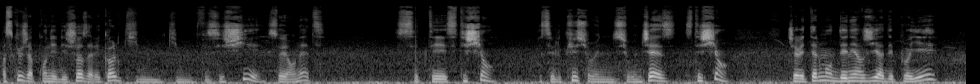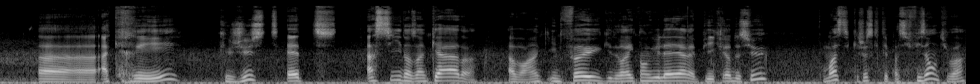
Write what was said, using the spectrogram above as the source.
Parce que j'apprenais des choses à l'école qui, me faisaient chier, soyons honnêtes. C'était, c'était chiant. C'est le cul sur une, sur une chaise, c'était chiant. J'avais tellement d'énergie à déployer, à créer, que juste être assis dans un cadre, avoir une feuille de rectangulaire et puis écrire dessus, pour moi, c'est quelque chose qui n'était pas suffisant, tu vois.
